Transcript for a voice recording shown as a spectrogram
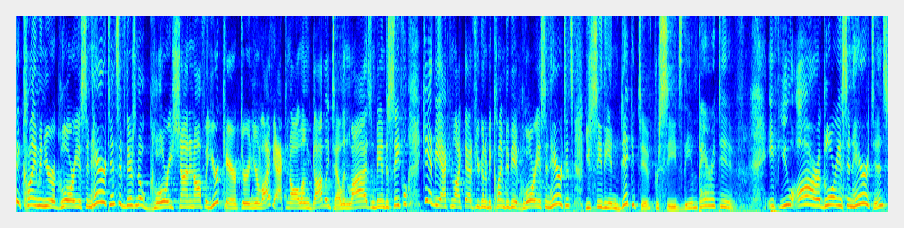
Be claiming you're a glorious inheritance if there's no glory shining off of your character in your life. You're acting all ungodly, telling lies and being deceitful. You can't be acting like that if you're going to be claimed to be a glorious inheritance. You see, the indicative precedes the imperative. If you are a glorious inheritance,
